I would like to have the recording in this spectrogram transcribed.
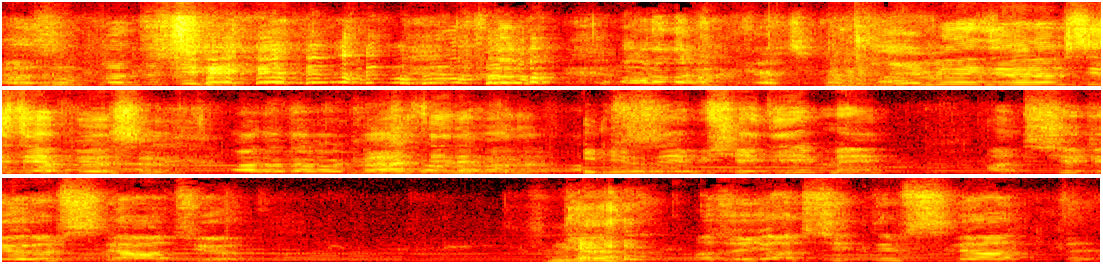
Ya zıpladı şey. Arada bak kaç. Yemin ediyorum siz yapıyorsunuz. Arada bak. Ver telefonu. Size bir şey diyeyim mi? Ateş ediyorum silah atıyor. Ne? Az önce ateş ettiğim silah attı.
